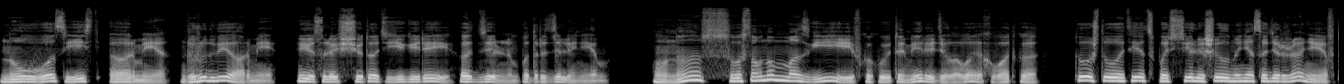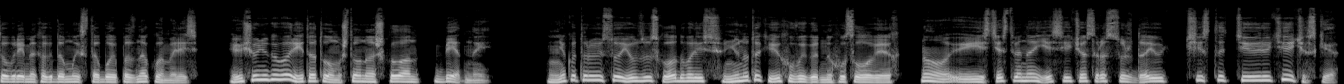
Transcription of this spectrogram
«Но у вас есть армия, даже две армии, если считать егерей отдельным подразделением. У нас в основном мозги и в какой-то мере деловая хватка. То, что отец почти лишил меня содержания в то время, когда мы с тобой познакомились, еще не говорит о том, что наш клан бедный. Некоторые союзы складывались не на таких выгодных условиях, но, естественно, я сейчас рассуждаю чисто теоретически.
